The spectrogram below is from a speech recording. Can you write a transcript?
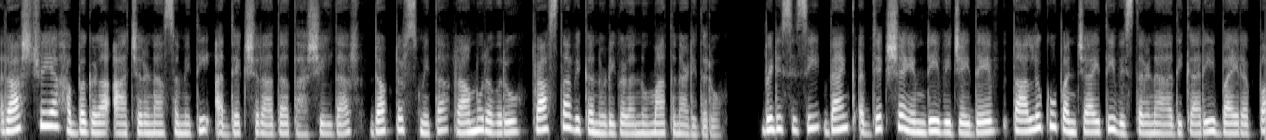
ರಾಷ್ಟ್ರೀಯ ಹಬ್ಬಗಳ ಆಚರಣಾ ಸಮಿತಿ ಅಧ್ಯಕ್ಷರಾದ ತಹಶೀಲ್ದಾರ್ ಡಾಕ್ಟರ್ ಸ್ಮಿತಾ ರಾಮುರವರು ಪ್ರಾಸ್ತಾವಿಕ ನುಡಿಗಳನ್ನು ಮಾತನಾಡಿದರು. ಬಿಡಿಸಿಸಿ ಬ್ಯಾಂಕ್ ಅಧ್ಯಕ್ಷ ಎಂಡಿ ವಿಜಯ್ ದೇವ್ ತಾಲೂಕು ಪಂಚಾಯಿತಿ ವಿಸ್ತರಣಾ ಅಧಿಕಾರಿ ಬೈರಪ್ಪ,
